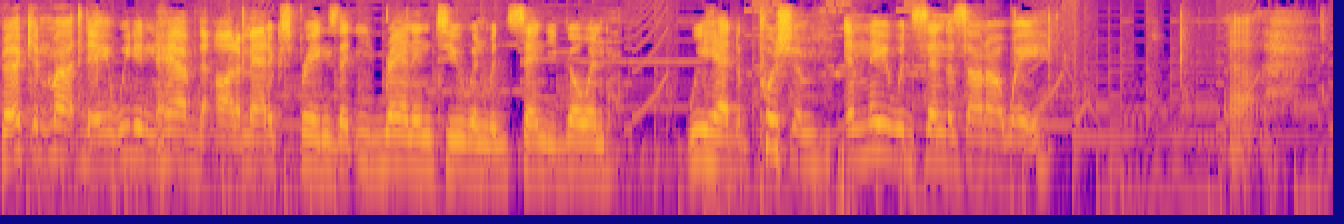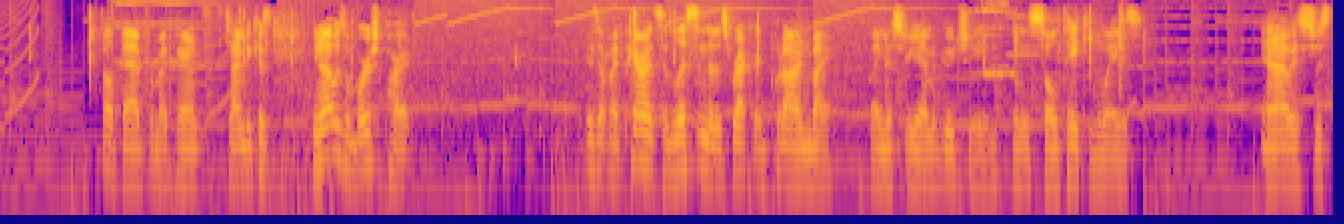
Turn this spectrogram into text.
Back in my day, we didn't have the automatic springs that you ran into and would send you going. We had to push them, and they would send us on our way. Uh, felt bad for my parents at the time because, you know, that was the worst part is that my parents had listened to this record put on by, by Mr. Yamaguchi in his soul-taking ways. And I was just,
